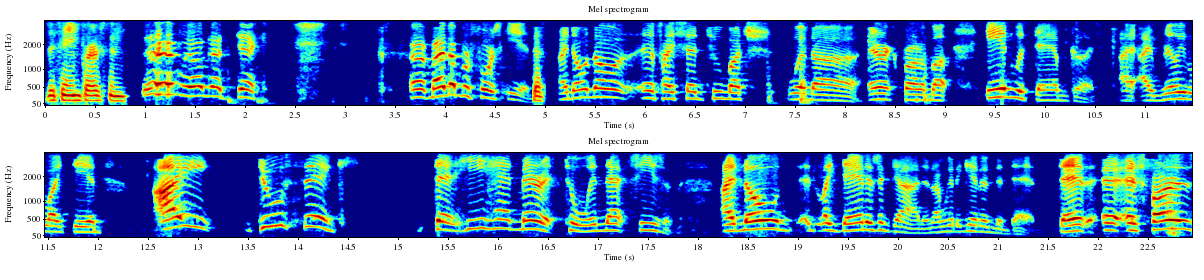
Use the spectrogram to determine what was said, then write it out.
the same person. we all got dick. Uh, my number four is Ian. I don't know if I said too much when uh, Eric brought him up. Ian was damn good. I, I really liked Ian. I do think that he had merit to win that season. I know, like Dan is a god, and I'm going to get into Dan. Dan, as far as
